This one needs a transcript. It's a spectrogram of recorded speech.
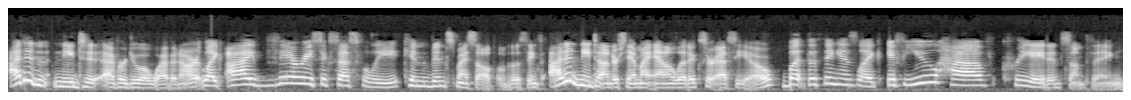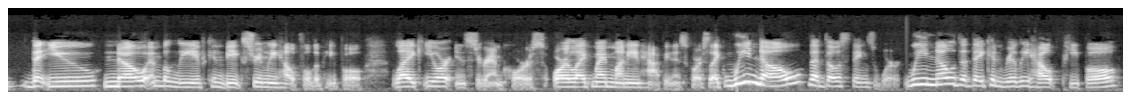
I didn't need to ever do a webinar. Like I very successfully convinced myself of those things. I didn't need to understand my analytics or SEO. But the thing is like if you have created something that you know and believe can be extremely helpful to people, like your Instagram course or like my money and happiness course. Like we know that those things work. We know that they can really help people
